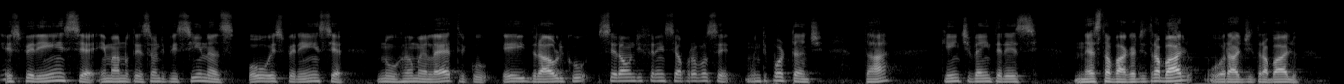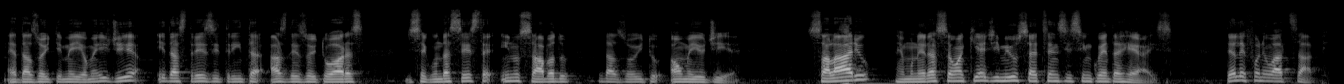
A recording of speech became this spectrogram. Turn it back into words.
experiência em manutenção de piscinas ou experiência no ramo elétrico e hidráulico será um diferencial para você. Muito importante, tá? Quem tiver interesse nesta vaga de trabalho, o horário de trabalho é das 8h30 ao meio-dia e das 13h30 às 18 horas de segunda a sexta e no sábado das 8 ao meio-dia. Salário Remuneração aqui é de R$ 1.750. Telefone WhatsApp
